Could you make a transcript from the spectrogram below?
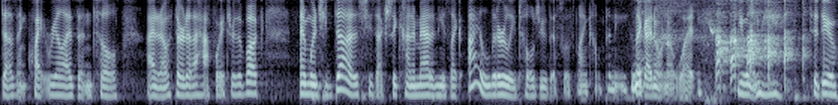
doesn't quite realize it until, I don't know, a third of the halfway through the book. And when she does, she's actually kind of mad. And he's like, I literally told you this was my company. Like, I don't know what you want me to do.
